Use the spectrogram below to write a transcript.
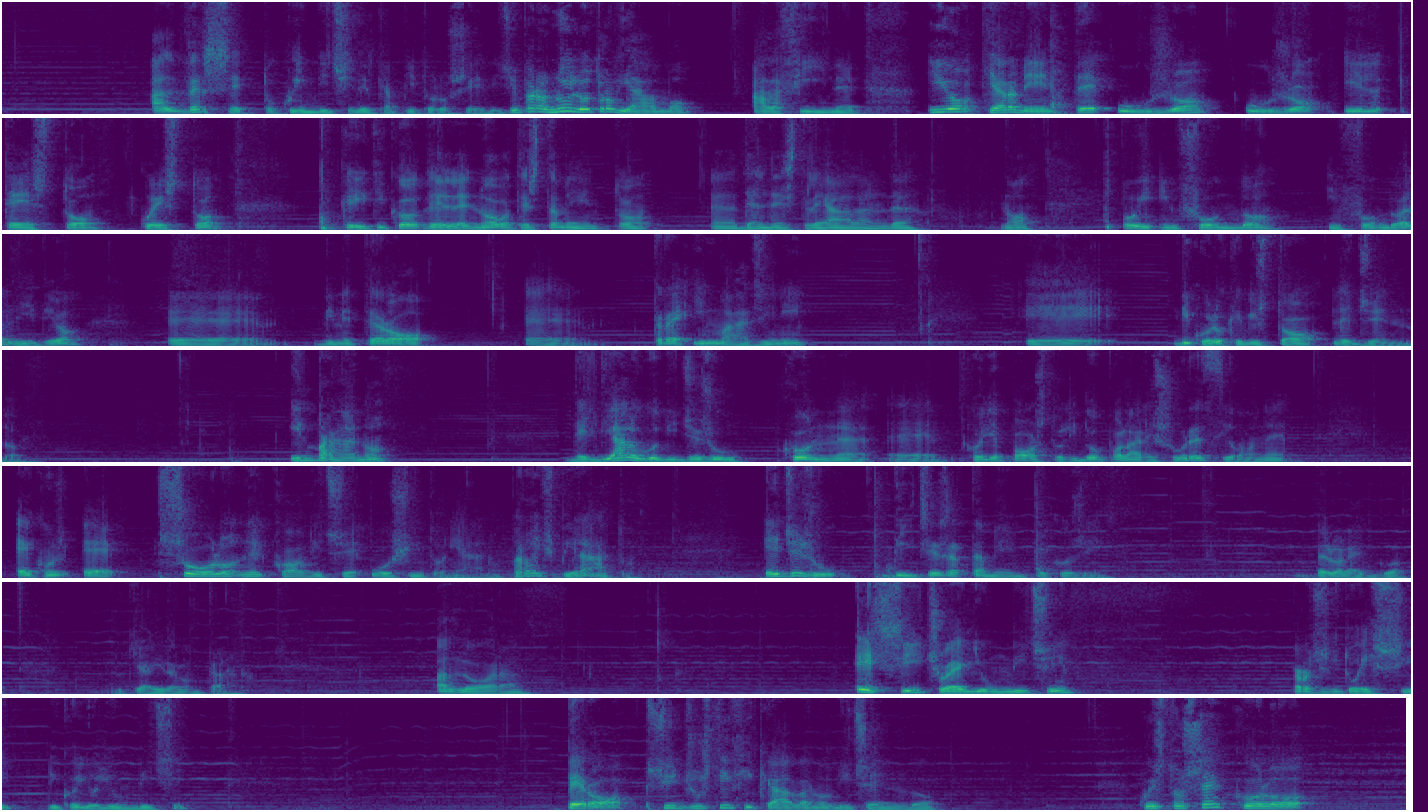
al versetto 15 del capitolo 16, però noi lo troviamo alla fine. Io chiaramente uso, uso il testo, questo, critico del Nuovo Testamento eh, del Nestle Aland. No? Poi in fondo, in fondo al video eh, vi metterò eh, tre immagini eh, di quello che vi sto leggendo. Il brano del dialogo di Gesù con, eh, con gli apostoli dopo la resurrezione è, è solo nel codice washingtoniano, però è ispirato e Gesù dice esattamente così. Ve lo leggo, occhiali da lontano. Allora, essi, cioè gli undici, però c'è scritto essi, dico io gli undici, però si giustificavano dicendo questo secolo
